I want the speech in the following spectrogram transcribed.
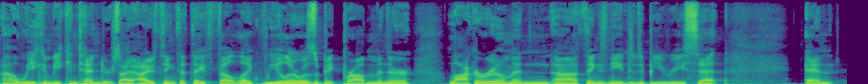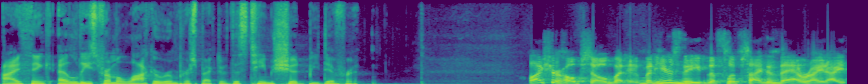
uh, we can be contenders. I, I, think that they felt like Wheeler was a big problem in their locker room and uh, things needed to be reset. And I think, at least from a locker room perspective, this team should be different. Well, I sure hope so. But but here's the the flip side of that, right? I,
